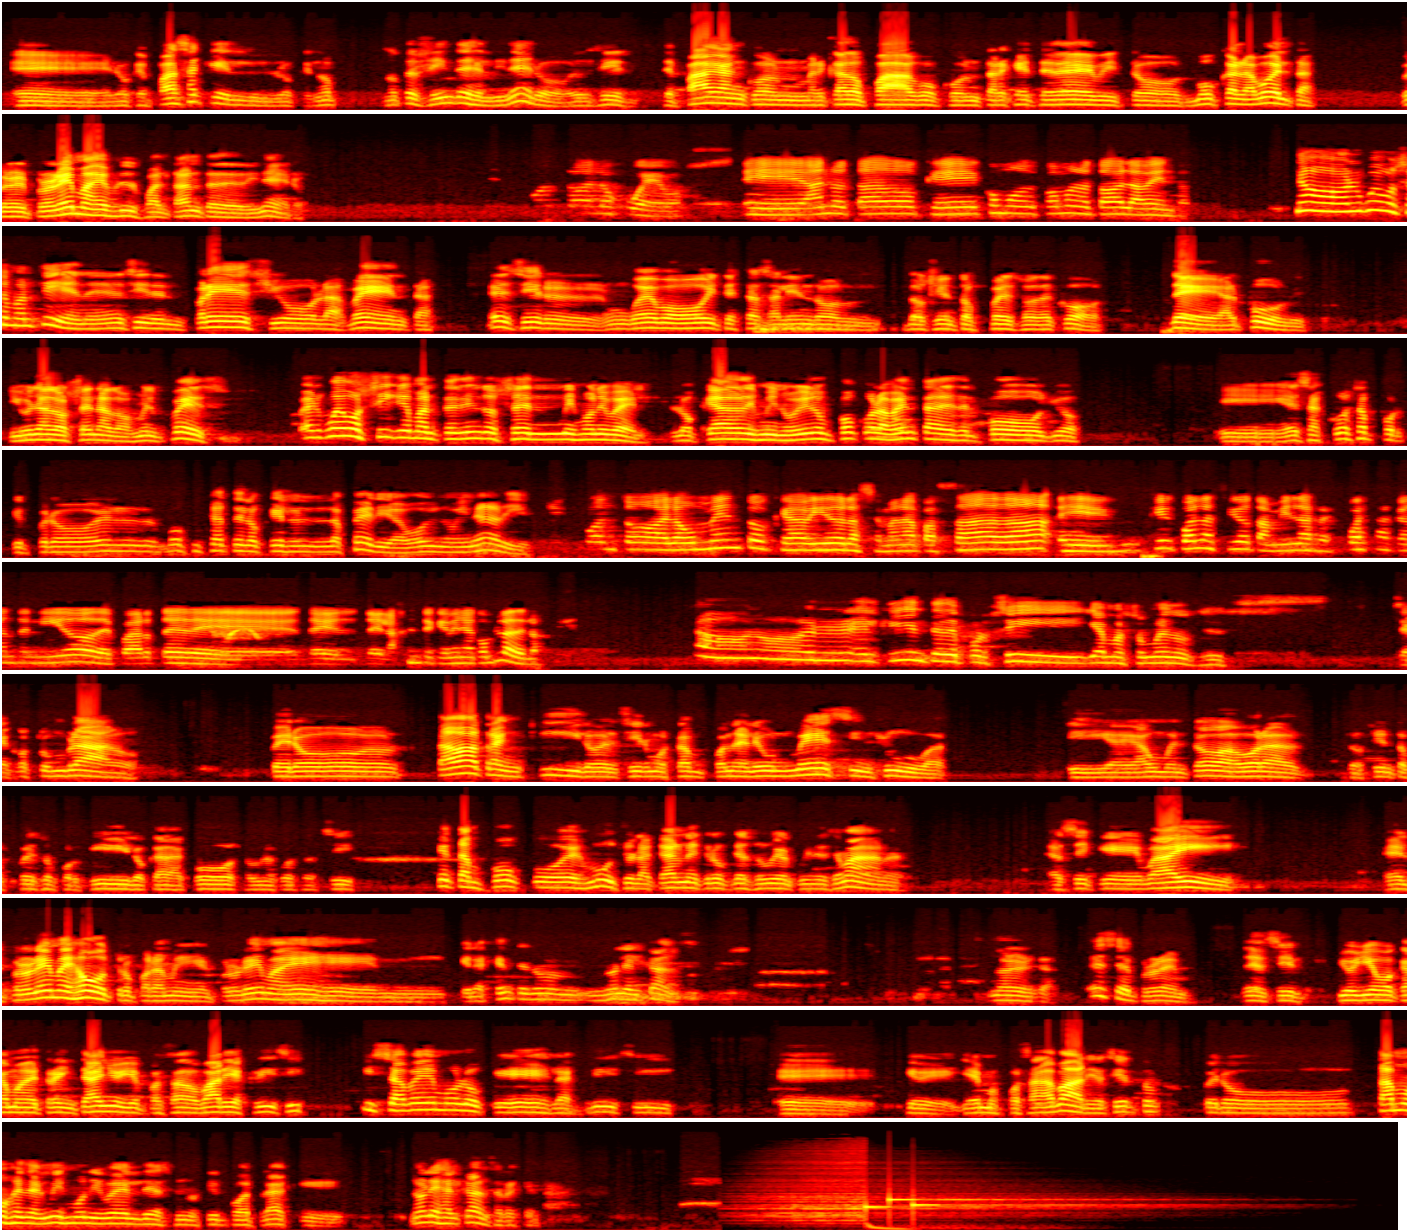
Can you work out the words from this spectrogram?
Eh, lo que pasa es que lo que no, no te rinde es el dinero, es decir, te pagan con mercado pago, con tarjeta de débito, buscan la vuelta, pero el problema es el faltante de dinero. En cuanto a los huevos, eh, ¿ha notado que, cómo, cómo ha notado la venta? No, el huevo se mantiene, es decir, el precio, las ventas. Es decir, un huevo hoy te está saliendo 200 pesos de costo, de al público, y una docena 2.000 pesos. El huevo sigue manteniéndose en el mismo nivel. Lo que ha disminuido un poco la venta es el pollo y esas cosas, porque, pero el, vos fíjate lo que es la feria, hoy no hay nadie. En cuanto al aumento que ha habido la semana pasada, eh, ¿qué, ¿cuál ha sido también la respuesta que han tenido de parte de, de- de la gente que viene a comprar, de los clientes? No, no, el, el cliente de por sí ya más o menos es- se ha acostumbrado, pero estaba tranquilo, está ponerle un mes sin suba y eh, aumentó ahora 200 pesos por kilo cada cosa, una cosa así, que tampoco es mucho, la carne creo que ha subido el fin de semana, así que va ahí. El problema es otro para mí, el problema es el- que la gente no, no le alcanza no le alcanza. Ese es el problema. Es decir, yo llevo acá más de 30 años y he pasado varias crisis y sabemos lo que es la crisis, eh, que ya hemos pasado varias, ¿cierto? Pero estamos en el mismo nivel de hace unos tiempos atrás que no les alcanza gente.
